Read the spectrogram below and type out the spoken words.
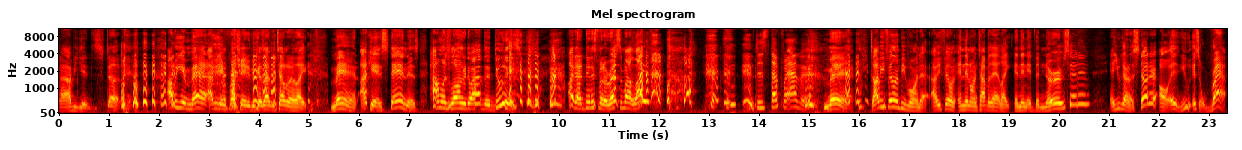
I be getting stuck. I be getting mad. I be getting frustrated because I be telling her like, man, I can't stand this. How much longer do I have to do this? I gotta do this for the rest of my life. Just stuck forever. Man. So I be feeling people on that. I be feeling and then on top of that, like and then if the nerves set in and you got to stutter, oh it, you it's a wrap.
